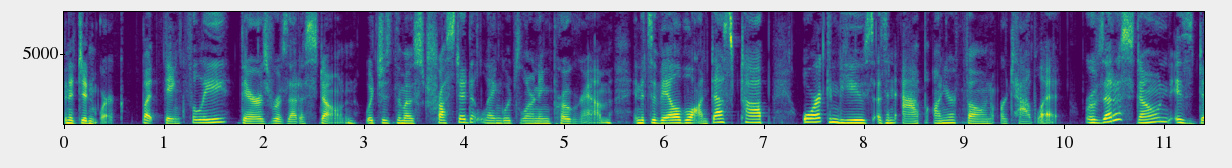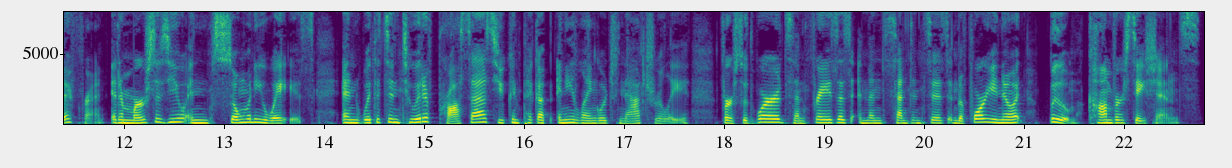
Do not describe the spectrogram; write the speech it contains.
and it didn't work. But thankfully, there's Rosetta Stone, which is the most trusted language learning program, and it's available on desktop or it can be used as an app on your phone or tablet. Rosetta Stone is different. It immerses you in so many ways. And with its intuitive process, you can pick up any language naturally. First with words, then phrases, and then sentences. And before you know it, boom, conversations.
